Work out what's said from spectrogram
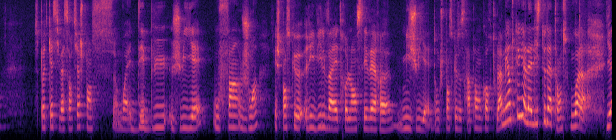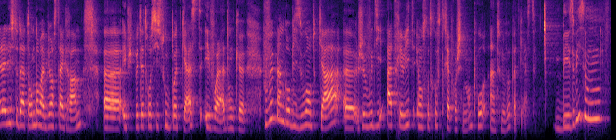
ce podcast, il va sortir, je pense, début juillet ou fin juin. Et je pense que Reveal va être lancé vers euh, mi-juillet. Donc je pense que ce ne sera pas encore tout là. Mais en tout cas, il y a la liste d'attente. Voilà. Il y a la liste d'attente dans ma bio Instagram. Euh, et puis peut-être aussi sous le podcast. Et voilà. Donc euh, je vous fais plein de gros bisous en tout cas. je vous dis à très vite et on se retrouve très prochainement pour un tout nouveau podcast. Bisous bisous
